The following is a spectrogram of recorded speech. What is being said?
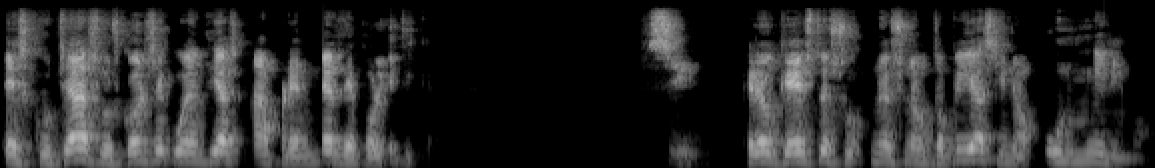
escuchar sus consecuencias, aprender de política. Sí, creo que esto no es una utopía, sino un mínimo.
